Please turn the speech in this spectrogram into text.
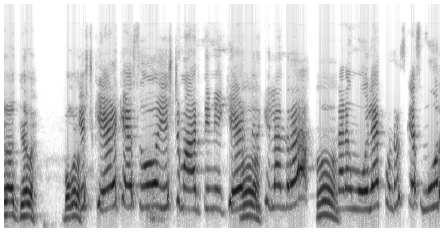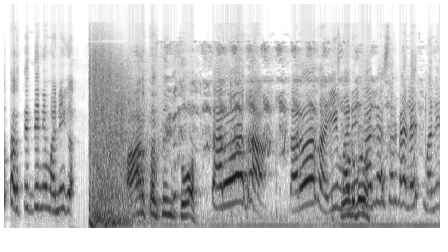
ಏನಾತ್ ಹೇಳ ಬಗಳ. ಇಷ್ಟ್ ಕೇಳ್ ಕೇಸು ಇಷ್ಟ್ ಮಾಡ್ತೀನಿ. ಕೇಳ್ತಿರ್ಕಿಲ್ಲ ಅಂದ್ರ ನನಗ್ ಮೂಲೆ ಕುಂಡ್ರಸ್ ಕೇಸ್ ಮೂರ್ ತರ್ತಿದ್ದೀನಿ ಮನಿಗ. ಆರ್ ತರ್ತೀನಿ ತೋ ತರೋದ ತರೋದ ಈ ಮನಿ ನೋಡ್ಬಿಡು. ನನ್ನ ಹೆಸರು ಮೇಲೆ ಐತ್ ಮನಿ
